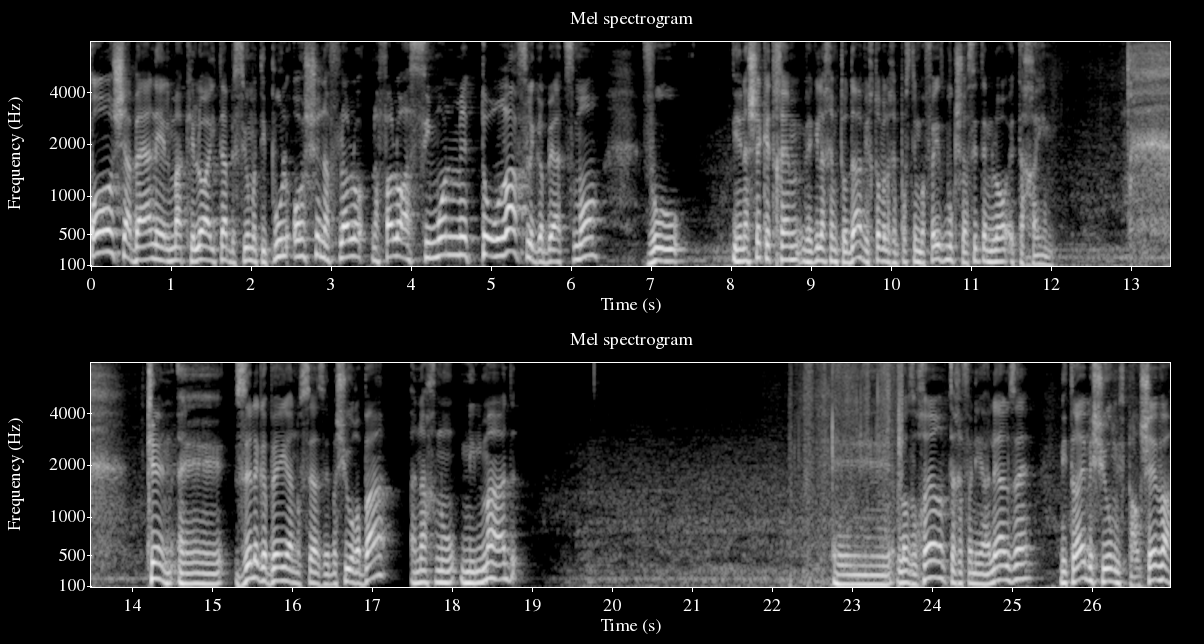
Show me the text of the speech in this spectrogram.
או שהבעיה נעלמה כלא הייתה בסיום הטיפול, או שנפל לו, לו אסימון מטורף לגבי עצמו, והוא ינשק אתכם ויגיד לכם תודה, ויכתוב עליכם פוסטים בפייסבוק שעשיתם לו את החיים. כן, אה, זה לגבי הנושא הזה. בשיעור הבא אנחנו נלמד, אה, לא זוכר, תכף אני אעלה על זה, נתראה בשיעור מספר 7.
